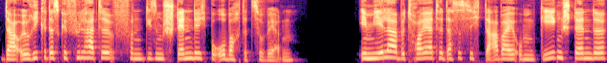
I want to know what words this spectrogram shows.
da Ulrike das Gefühl hatte, von diesem ständig beobachtet zu werden. Emiela beteuerte, dass es sich dabei um Gegenstände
